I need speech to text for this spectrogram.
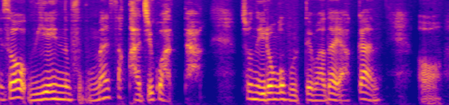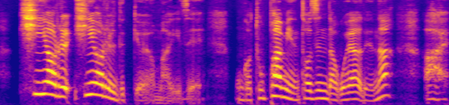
그래서 위에 있는 부분만 싹 가지고 왔다. 저는 이런 거 볼 때마다 약간 어, 희열을 희열을 느껴요. 막 이제 뭔가 도파민 터진다고 해야 되나? 아,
